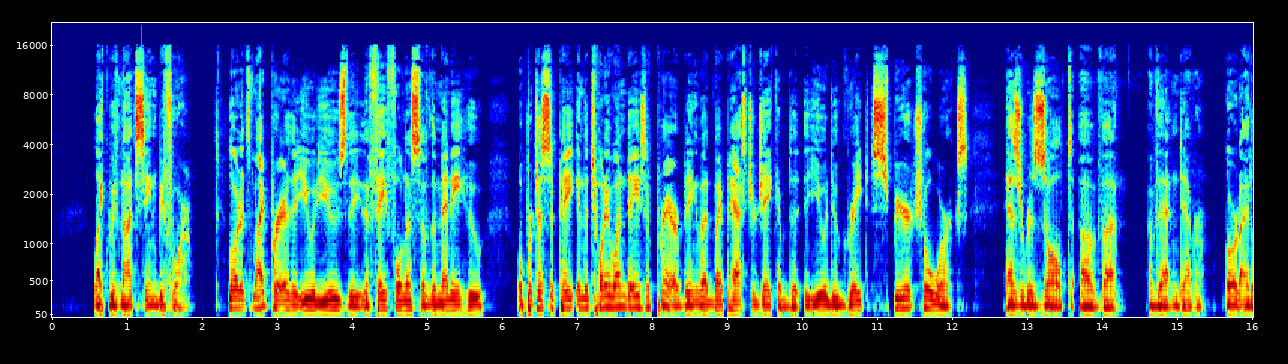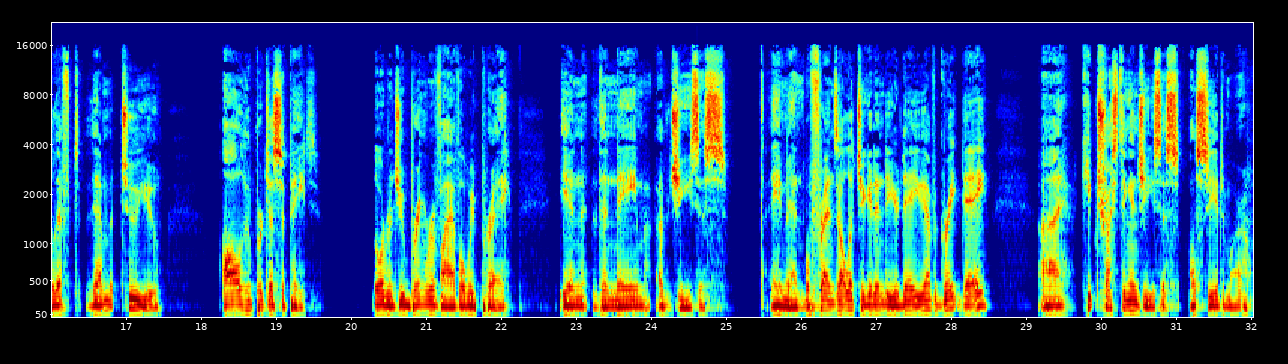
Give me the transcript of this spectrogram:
like we've not seen before. Lord, it's my prayer that you would use the, the faithfulness of the many who will participate in the 21 days of prayer being led by Pastor Jacob, that, that you would do great spiritual works as a result of, uh, of that endeavor. Lord, I lift them to you, all who participate. Lord, would you bring revival, we pray, in the name of Jesus. Amen. Well, friends, I'll let you get into your day. You have a great day. Uh, keep trusting in Jesus. I'll see you tomorrow.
